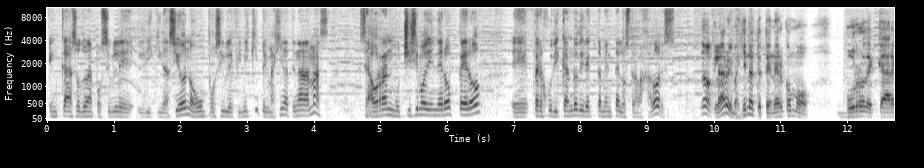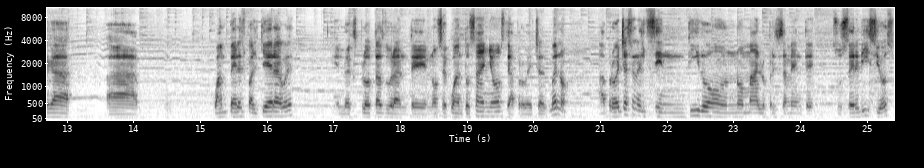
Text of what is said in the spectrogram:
en caso de una posible liquidación o un posible finiquito. Imagínate nada más. Se ahorran muchísimo dinero, pero eh, perjudicando directamente a los trabajadores. No, claro, imagínate tener como burro de carga a Juan Pérez cualquiera, güey. Lo explotas durante no sé cuántos años, te aprovechas, bueno, aprovechas en el sentido no malo precisamente sus servicios.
